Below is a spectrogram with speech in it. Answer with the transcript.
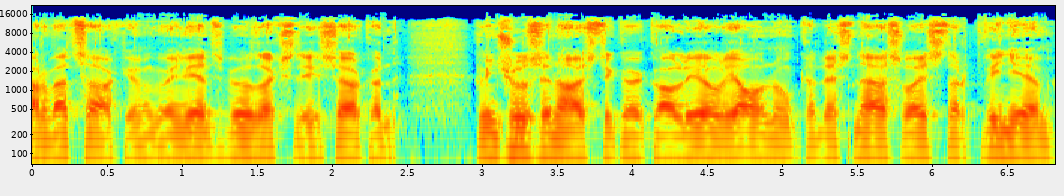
ar vecākiem, ka viņi viens bija uzrakstījis, jā, kad viņš uzzinājis tikai kā lielu jaunumu, kad es neesmu vairs starp viņiem.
